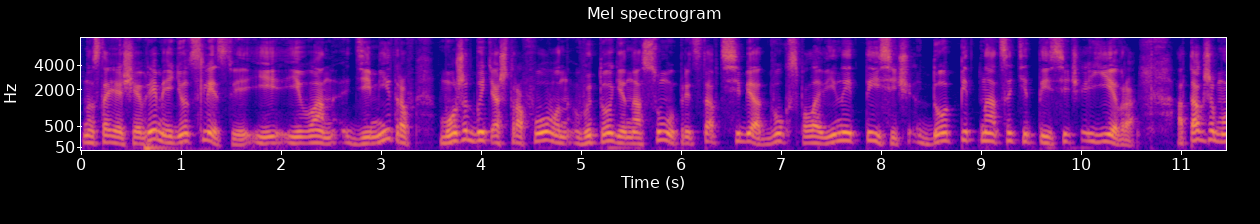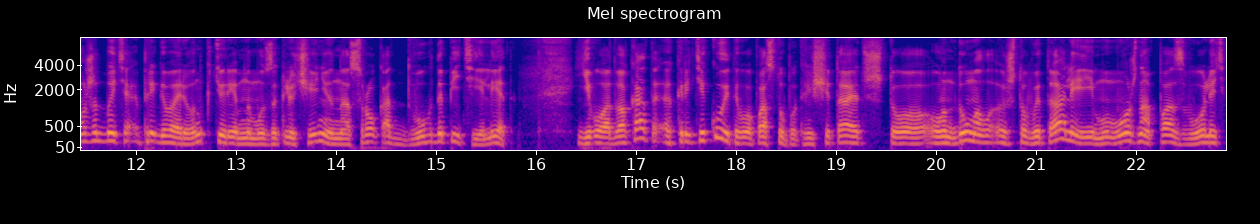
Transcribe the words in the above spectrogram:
В настоящее время идет следствие, и Иван Димитров может быть оштрафован в итоге на сумму, представьте себе, от 2,5 тысяч до 15 тысяч евро, а также может быть приговорен к тюремному заключению заключению на срок от 2 до 5 лет. Его адвокат критикует его поступок и считает, что он думал, что в Италии ему можно позволить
